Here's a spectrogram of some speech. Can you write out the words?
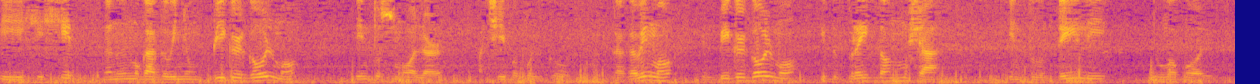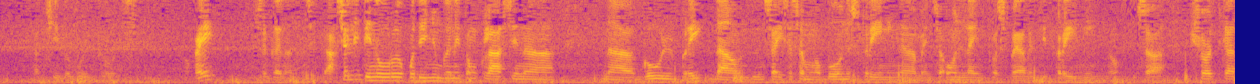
i-hit. Ganun mo gagawin yung bigger goal mo into smaller achievable goal. Gagawin mo yung bigger goal mo i-breakdown mo siya into daily doable achievable goals. Okay? So ganun. Actually tinuro ko din yung ganitong klase na na goal breakdown dun sa isa sa mga bonus training namin sa online prosperity training no? Sa shortcut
